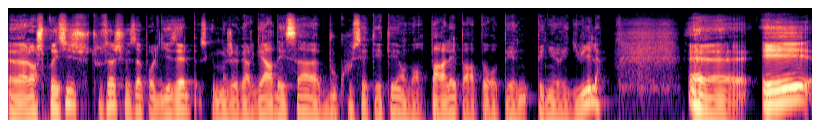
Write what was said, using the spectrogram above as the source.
Euh, alors je précise, tout ça, je fais ça pour le diesel parce que moi j'avais regardé ça beaucoup cet été, on va en reparler par rapport aux pénuries d'huile. et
